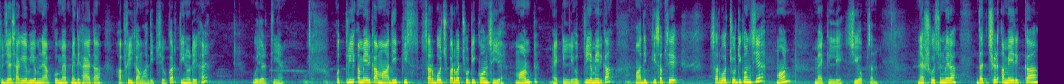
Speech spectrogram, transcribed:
तो जैसा कि अभी हमने आपको मैप में दिखाया था, अफ्रीका महाद्वीप से होकर तीनों रेखाएँ गुजरती हैं। उत्तरी अमेरिका महाद्वीप की सर्वोच्च पर्वत चोटी कौन सी है? Mount McKinley. उत्तरी अमेरिका महाद्वीप की सबसे सर्वोच्च चोटी कौन सी है? Mount McKinley. C option. Next question मेरा, दक्षिण अमेरिका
